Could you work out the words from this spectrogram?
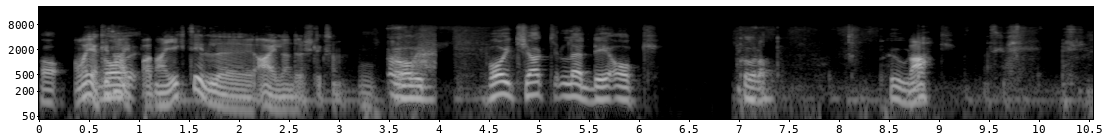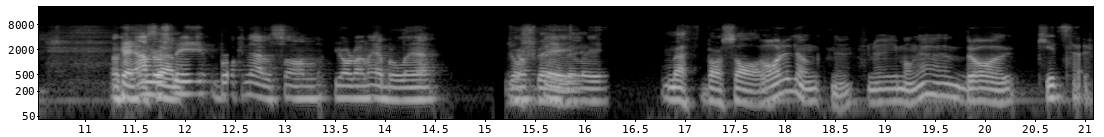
Ja. Han var jäkligt vi- hypad när han gick till eh, Islanders liksom. Då har vi Boychuk, Leddy och Pullock. Pullock. Va? Okej, Och Anders sen- Lee, Brock Nelson, Jordan Eberle, Josh Josh, Bailey. Bailey. Meth Barzal. Var det lugnt nu? För nu är det många bra kids här.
